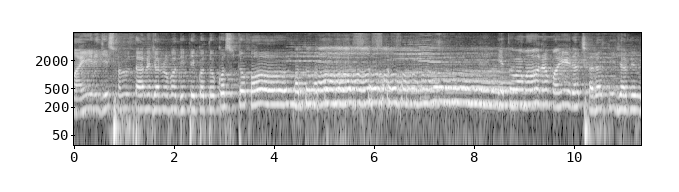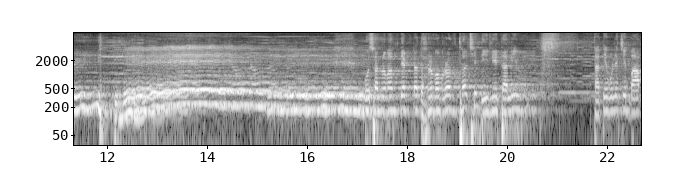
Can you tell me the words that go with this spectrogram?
মায়ের যে সন্তান জন্ম দিতে কত কষ্ট হয়। কত কষ্ট তো আমার মায়েরা ছাড়া কি জানবি। মুসলমানদের একটা ধর্মগ্রন্থ আছে, দিনে তালিম। তাতে বলেছে বাপ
